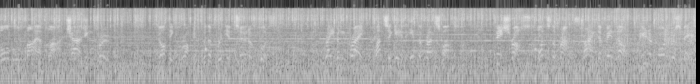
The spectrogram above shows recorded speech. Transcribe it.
Formal Firefly charging through. Gothic Rocket with a brilliant turn of foot. Raven Prey once again in the front spot. Fish Frost wants the front, trying to fend off Unicorn Respect.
